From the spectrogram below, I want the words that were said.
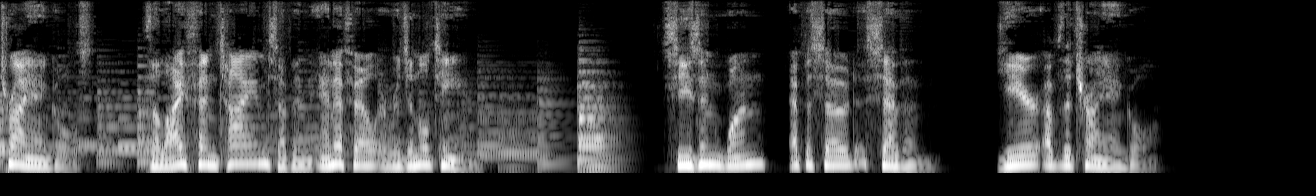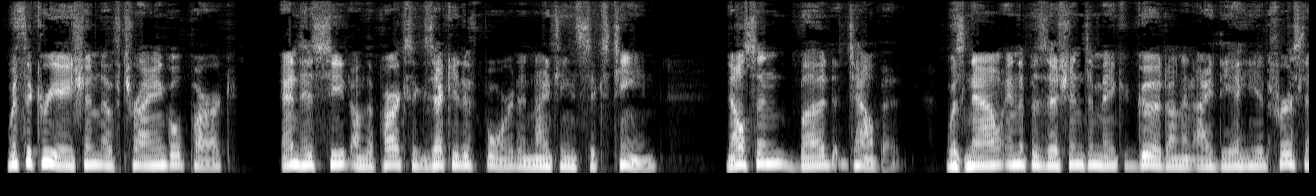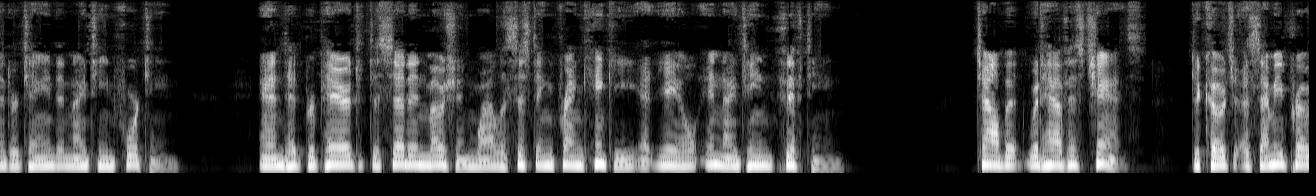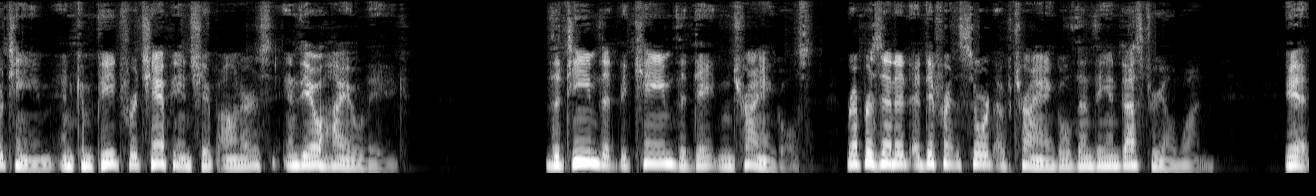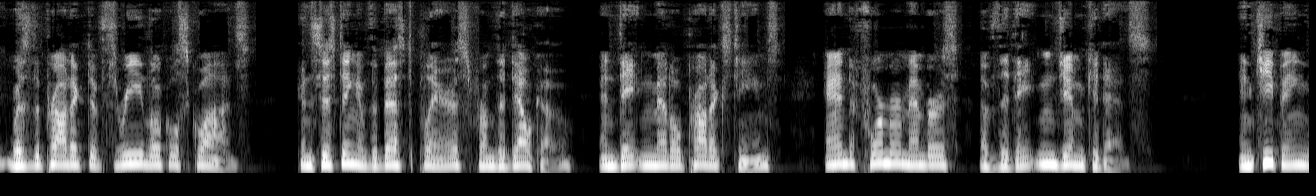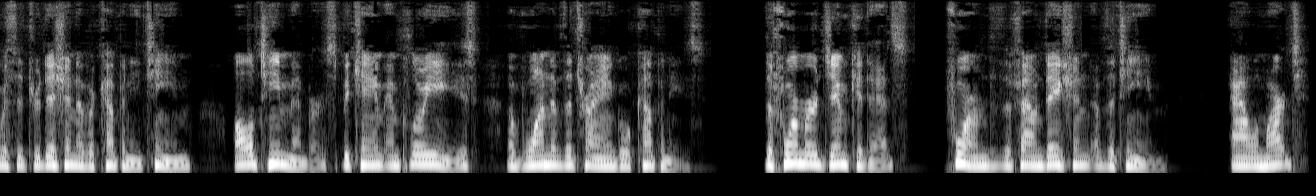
Triangles The Life and Times of an NFL Original Team. Season 1, Episode 7 Year of the Triangle. With the creation of Triangle Park and his seat on the park's executive board in 1916, Nelson Bud Talbott was now in a position to make good on an idea he had first entertained in 1914 and had prepared to set in motion while assisting Frank Hinkey at Yale in 1915. Talbott would have his chance to coach a semi-pro team and compete for championship honors in the Ohio League. The team that became the Dayton Triangles represented a different sort of triangle than the industrial one. It was the product of three local squads, consisting of the best players from the Delco and Dayton Metal Products teams, and former members of the Dayton Gym Cadets. In keeping with the tradition of a company team, all team members became employees of one of the Triangle companies. The former Gym Cadets formed the foundation of the team. Al Mahrt,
